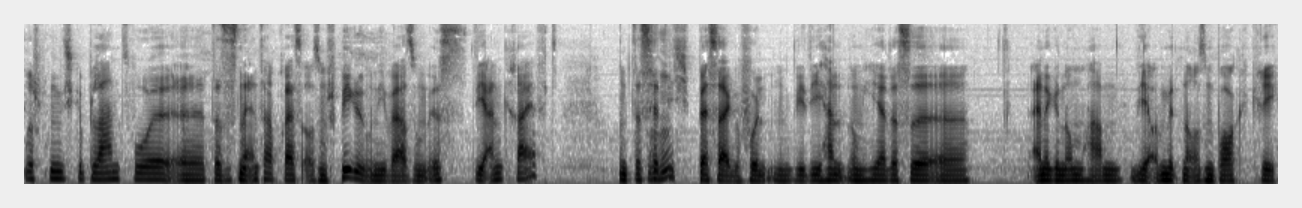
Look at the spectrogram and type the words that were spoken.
ursprünglich geplant, wohl, äh, dass es eine Enterprise aus dem Spiegeluniversum ist, die angreift. Und das mhm. hätte ich besser gefunden, wie die Handlung hier, dass sie äh, eine genommen haben, die mitten aus dem Borgkrieg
